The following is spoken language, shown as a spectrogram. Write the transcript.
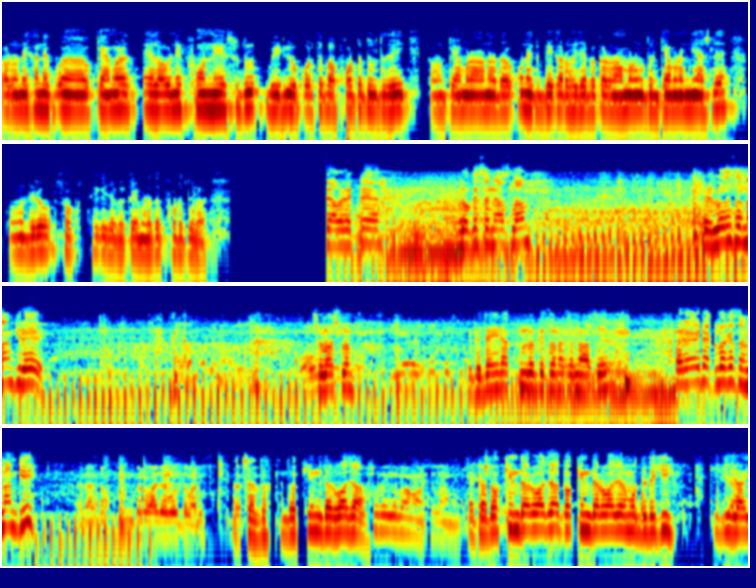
কারণ এখানে ক্যামেরা এলাও নেই ফোনে শুধু ভিডিও করতে বা ফটো তুলতে দেই, কারণ ক্যামেরা আনাটা অনেক বেকার হয়ে যাবে, কারণ আমার মতন ক্যামেরা নিয়ে আসলে তোমাদেরও শখ থেকে যাবে ক্যামেরাতে ফটো তোলা আবার একটা লোকেশনে আসলাম লোকেশন নাম কি রে চলে আসলাম এটা জানি না কোন লোকেশন আছে না আছে এটা এটা লোকেশন নাম কি আচ্ছা দক্ষিণ- দক্ষিণ দরওয়াজা এটা দক্ষিণ দরওয়াজা দক্ষিণ দরওয়াজার মধ্যে দেখি কি কি যাই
